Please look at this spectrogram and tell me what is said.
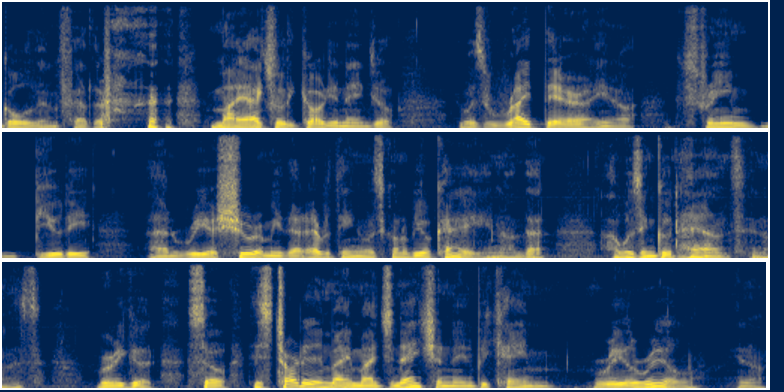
Golden Feather, my actually guardian angel. It was right there, you know, extreme beauty, and reassuring me that everything was going to be okay, you know, that I was in good hands, you know, it was very good. So it started in my imagination and it became real, real, you know.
